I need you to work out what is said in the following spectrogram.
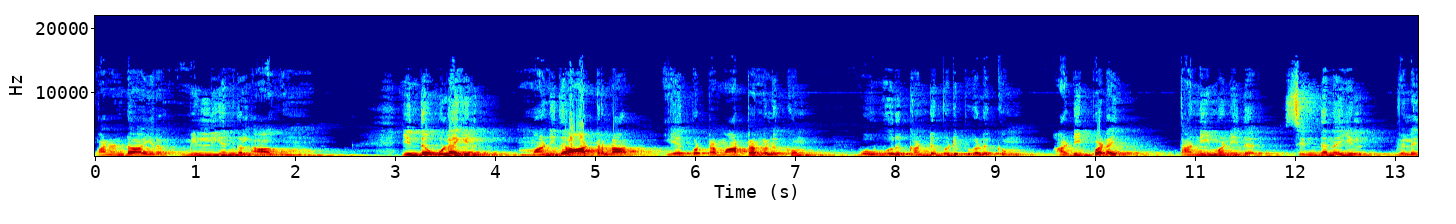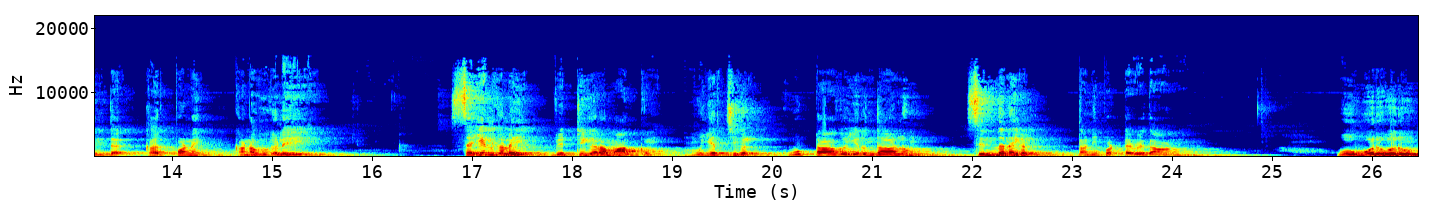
பன்னெண்டாயிரம் மில்லியன்கள் ஆகும். இந்த உலகில் மனித ஆற்றலால் ஏற்பட்ட மாற்றங்களுக்கும் ஒவ்வொரு கண்டுபிடிப்புகளுக்கும் அடிப்படை தனி மனித சிந்தனையில் விளைந்த கற்பனை கனவுகளே. செயல்களை வெற்றிகரமாக்கும் முயற்சிகள் கூட்டாக இருந்தாலும் சிந்தனைகள் தனிப்பட்டவைதான். ஒவ்வொருவரும்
